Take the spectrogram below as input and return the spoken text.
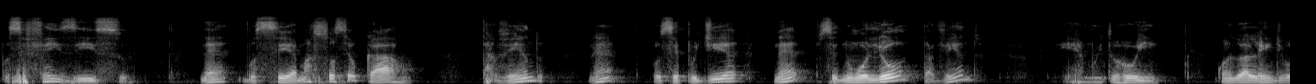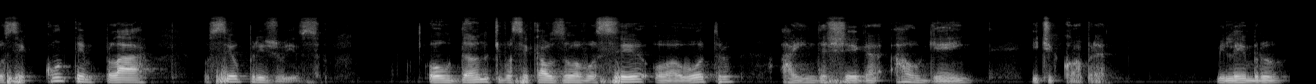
Você fez isso, né? Você amassou seu carro, tá vendo, né? Você podia, né? Você não olhou, tá vendo? E é muito ruim quando além de você contemplar o seu prejuízo, ou o dano que você causou a você ou a outro, ainda chega alguém e te cobra. Me lembro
